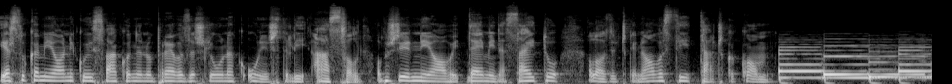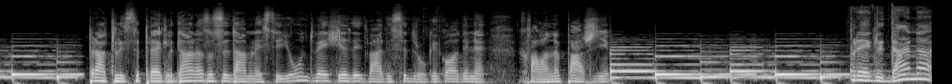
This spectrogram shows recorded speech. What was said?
jer su kamioni koji svakodnevno prevoze šljunak uništili asfalt. Opširnije o ovoj temi na sajtu sajtu lozničkenovosti.com. Pratili ste pregled dana za 17. jun 2022. godine. Hvala na pažnji. Pregled dana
